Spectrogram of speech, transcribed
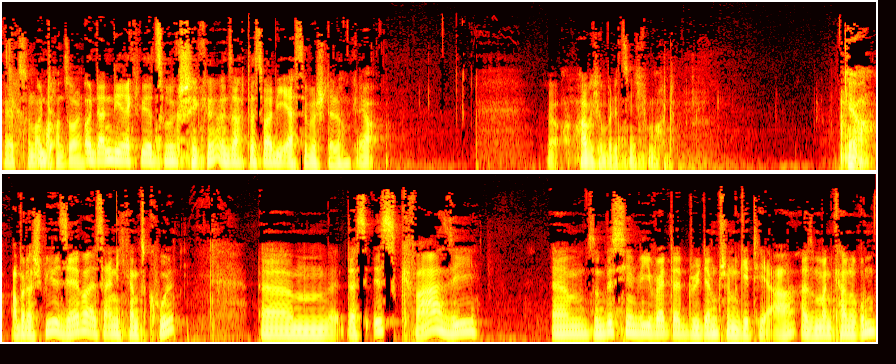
hättest du mal und, machen sollen. und dann direkt wieder zurückschicke und sage, das war die erste Bestellung. ja. Ja, habe ich aber jetzt nicht gemacht. Ja, aber das Spiel selber ist eigentlich ganz cool. Ähm, das ist quasi ähm, so ein bisschen wie Red Dead Redemption GTA. Also man kann rum,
